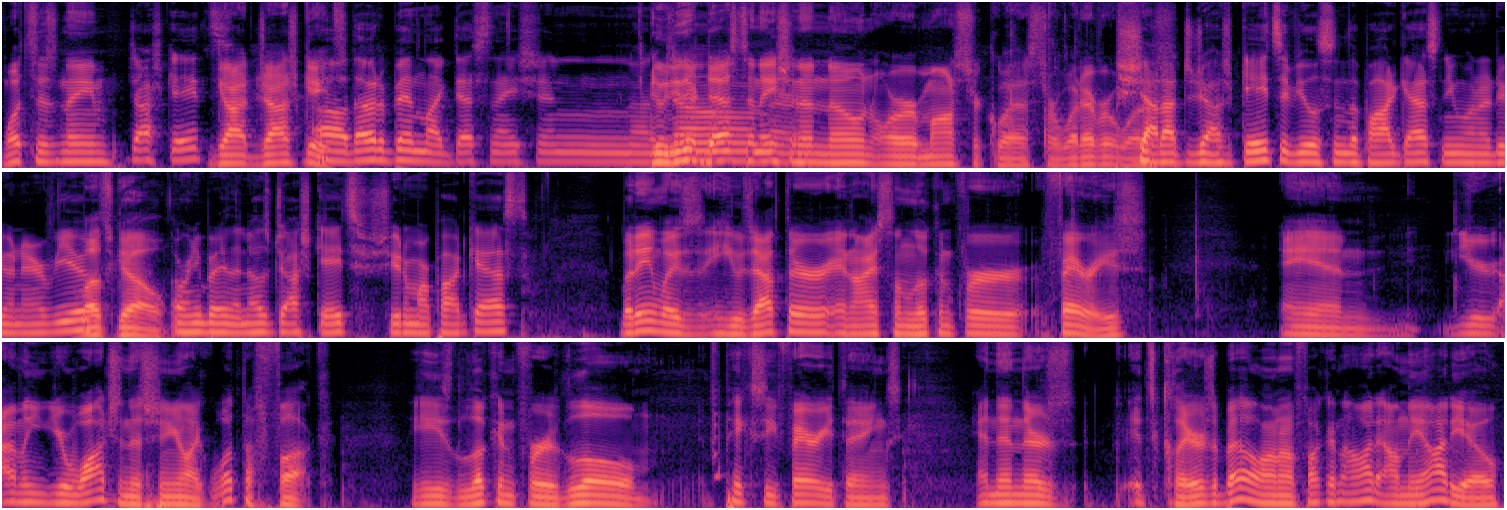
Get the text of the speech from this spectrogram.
what's his name? Josh Gates. Got Josh Gates. Oh, that would have been like Destination. it was either Destination or- Unknown or Monster Quest or whatever it was. Shout out to Josh Gates if you listen to the podcast and you want to do an interview, Let's go. or anybody that knows Josh Gates, shoot him our podcast. But anyways, he was out there in Iceland looking for fairies, and you're I mean you're watching this and you're like, what the fuck? He's looking for little pixie fairy things, and then there's it's clear as a bell on a fucking audio, on the audio,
